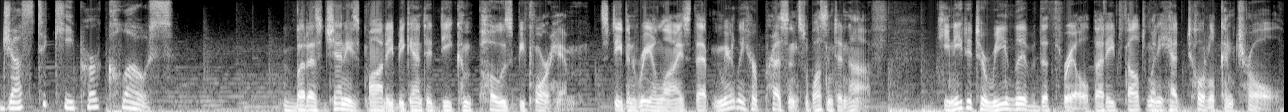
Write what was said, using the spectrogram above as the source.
just to keep her close. But as Jenny's body began to decompose before him, Steven realized that merely her presence wasn't enough. He needed to relive the thrill that he'd felt when he had total control.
